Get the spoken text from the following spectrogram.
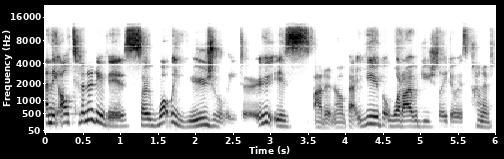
And the alternative is so what we usually do is I don't know about you, but what I would usually do is kind of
